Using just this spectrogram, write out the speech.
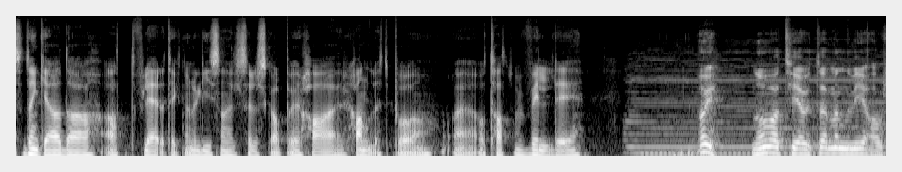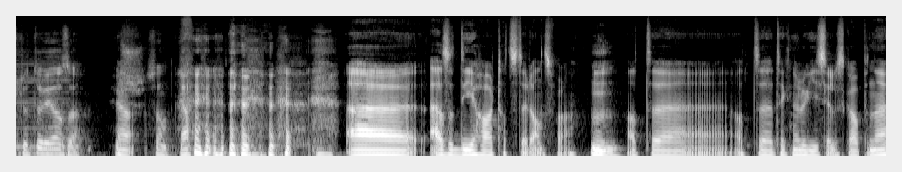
så tenker jeg da at flere teknologiselskaper har handlet på eh, og tatt veldig Oi, nå var tida ute, men vi avslutter, vi, altså. Hysj. Sånn. Ja. uh, Altså, de har tatt større ansvar, da. Mm. At, uh, at eh, teknologiselskapene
